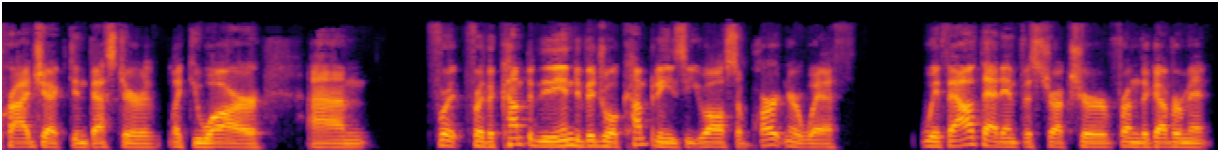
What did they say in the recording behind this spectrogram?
project investor like you are, um, for for the company, the individual companies that you also partner with, without that infrastructure from the government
